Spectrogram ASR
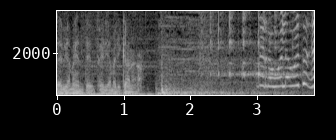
Previamente en Feria Americana. ¡Me robó la bolsa de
